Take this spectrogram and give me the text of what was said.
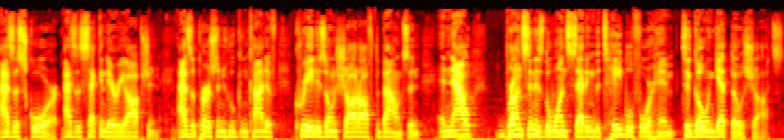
as a scorer, as a secondary option, as a person who can kind of create his own shot off the bounce. And and now Brunson is the one setting the table for him to go and get those shots.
